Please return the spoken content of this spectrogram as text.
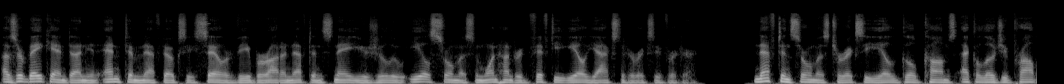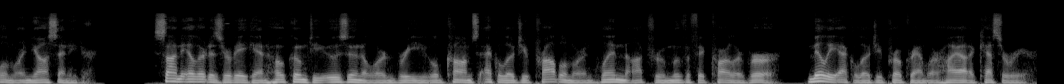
Azerbaijan Dunyan Enktim Neftoxi Sailor v Barata Neftin Snay Ujulu Il and 150 Il Yaxnatarixi Verter. Neftin Sromas Tarixi Il Gulbkoms Ecology Problem or Yaseniter. San Illert Azerbaijan Hokumti Uzun Alern Bri Gulbkoms Ecology Problem or in Hlin Notru Movifik Karler Ver, mili Ecology Programler Hayata Kesarir.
